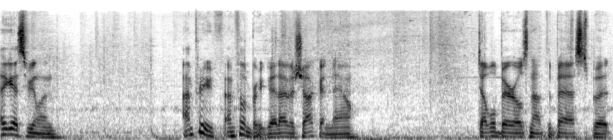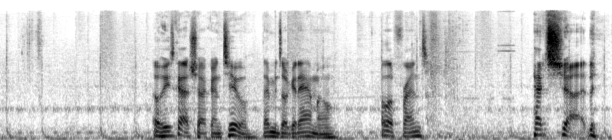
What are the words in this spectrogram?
You guys feeling? I'm pretty. I'm feeling pretty good. I have a shotgun now. Double barrel's not the best, but Oh, he's got a shotgun too. That means I'll get ammo. Hello, friend. Headshot.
